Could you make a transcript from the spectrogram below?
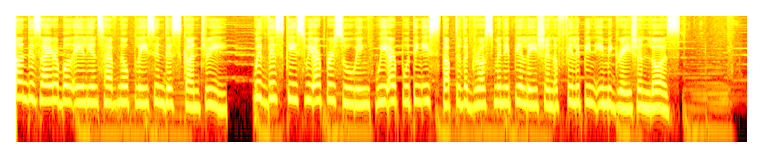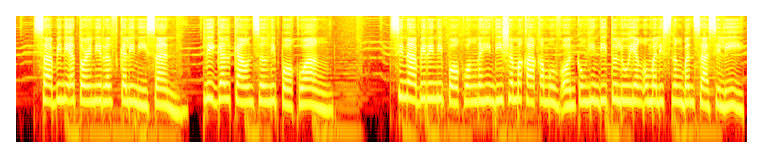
Undesirable aliens have no place in this country. With this case we are pursuing, we are putting a stop to the gross manipulation of Philippine immigration laws. Sabi ni Attorney Ralph Kalinisan, legal counsel ni Pokwang. Sinabi rin ni Pokwang na hindi siya makaka-move on kung hindi tuluyang umalis ng bansa si Lee.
